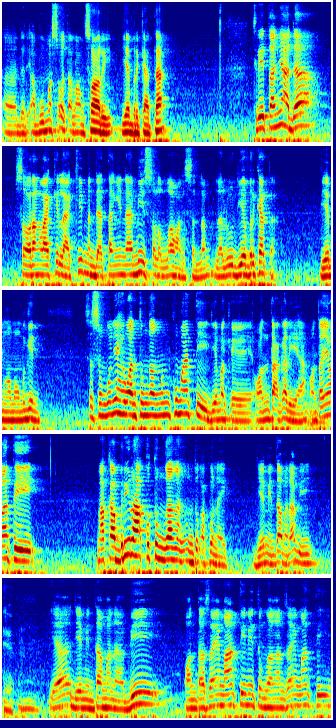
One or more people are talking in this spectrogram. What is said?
uh, dari Abu Mas'ud Al Ansari dia berkata ceritanya ada seorang laki-laki mendatangi Nabi Shallallahu Alaihi Wasallam lalu dia berkata dia ngomong begini sesungguhnya hewan tungganganku mati. Dia pakai onta kali ya ontanya mati. Maka berilah aku tunggangan untuk aku naik. Dia minta sama Nabi. Iya. ya dia minta sama Nabi onta saya mati nih tunggangan saya mati.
